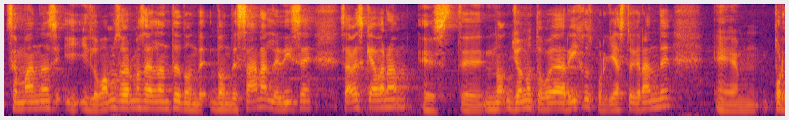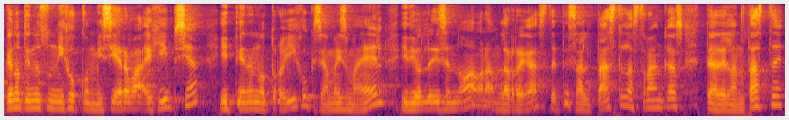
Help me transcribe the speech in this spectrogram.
semanas y, lo vamos a ver más adelante donde, donde Sara le dice, ¿sabes qué Abraham? Este, yo no te voy a dar hijos porque ya estoy grande, em, ¿por qué no tienes un hijo con mi sierva egipcia? Y tienen otro hijo que se llama Ismael y Dios le dice, no Abraham, la regaste, te saltaste las trancas, te adelantaste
